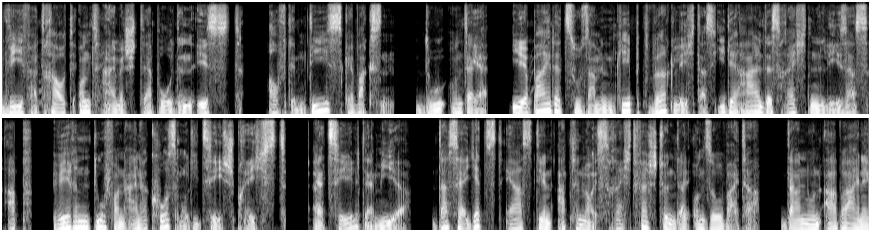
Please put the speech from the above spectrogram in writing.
wie vertraut und heimisch der Boden ist, auf dem dies gewachsen, du und er, Ihr beide zusammen gebt wirklich das Ideal des rechten Lesers ab. Während du von einer Kosmodizee sprichst, erzählt er mir, dass er jetzt erst den Atheneus recht verstünde und so weiter. Da nun aber eine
